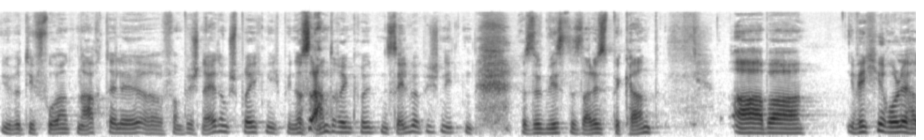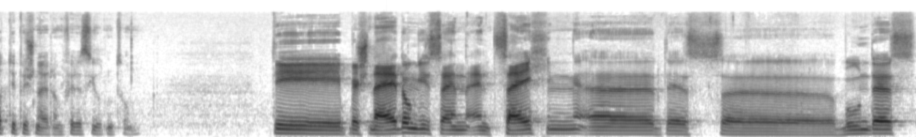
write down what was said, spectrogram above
über die Vor- und Nachteile von Beschneidung sprechen. Ich bin aus anderen Gründen selber beschnitten, also mir ist das alles bekannt. Aber welche Rolle hat die Beschneidung für das Judentum? Die Beschneidung ist ein, ein Zeichen äh, des äh, Bundes,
